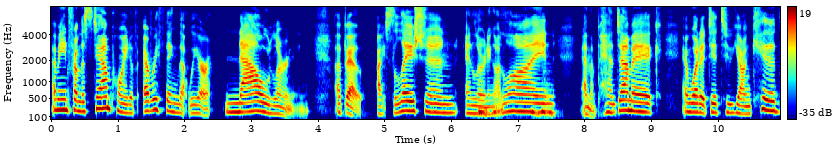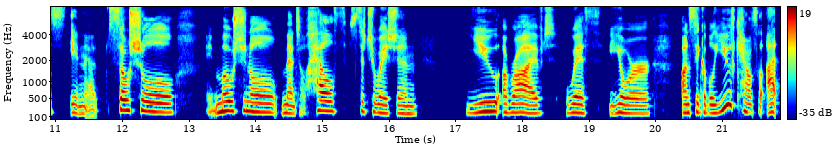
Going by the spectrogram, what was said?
I mean, from the standpoint of everything that we are now learning about isolation and learning mm-hmm. online mm-hmm. and the pandemic and what it did to young kids in a social, emotional, mental health situation, you arrived with your Unsinkable Youth Council at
